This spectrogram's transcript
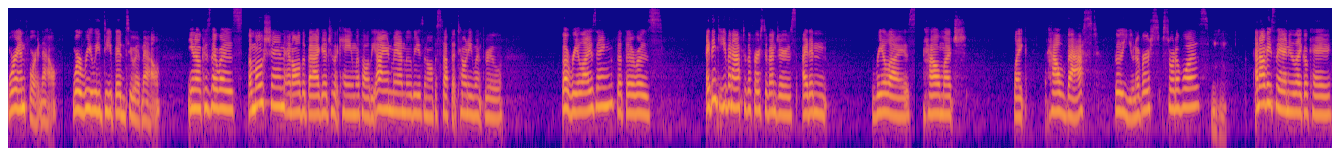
we're in for it now. We're really deep into it now. You know, because there was emotion and all the baggage that came with all the Iron Man movies and all the stuff that Tony went through. But realizing that there was, I think even after the first Avengers, I didn't realize how much like how vast the universe sort of was. Mm-hmm. And obviously I knew like okay,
